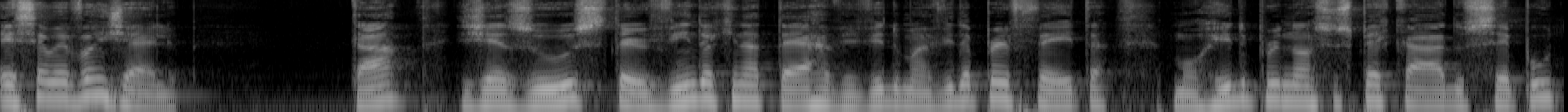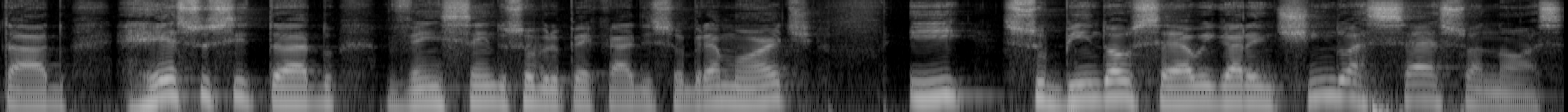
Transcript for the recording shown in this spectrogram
esse é o evangelho tá? Jesus ter vindo aqui na terra, vivido uma vida perfeita, morrido por nossos pecados, sepultado, ressuscitado, vencendo sobre o pecado e sobre a morte e subindo ao céu e garantindo acesso a nós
